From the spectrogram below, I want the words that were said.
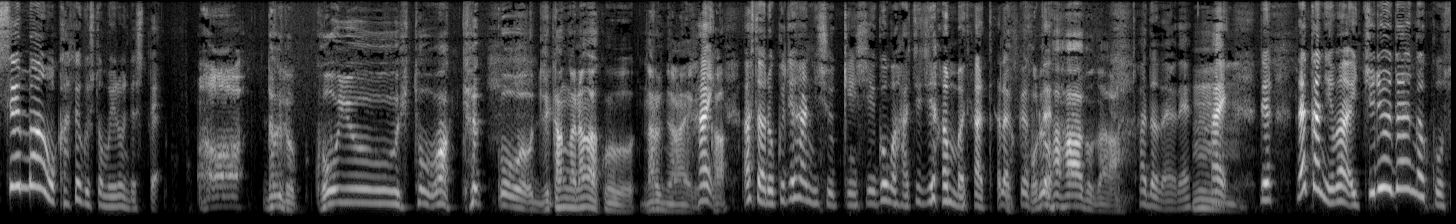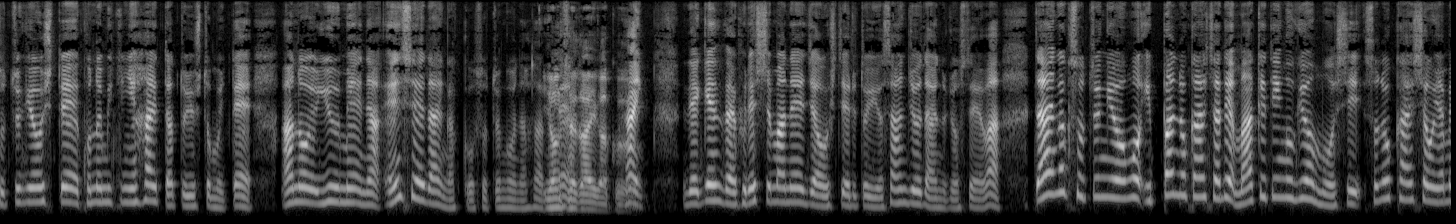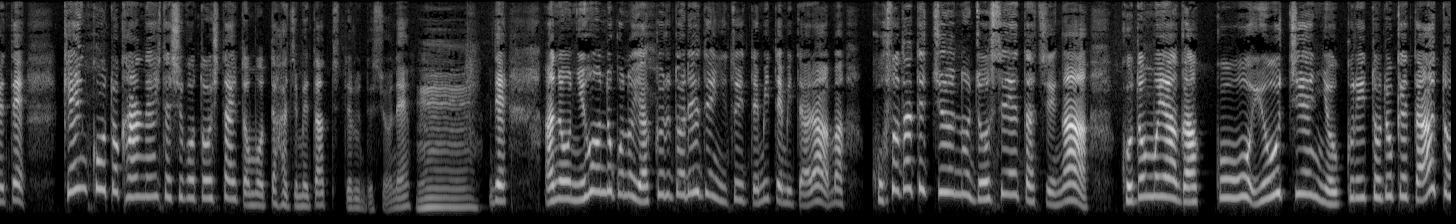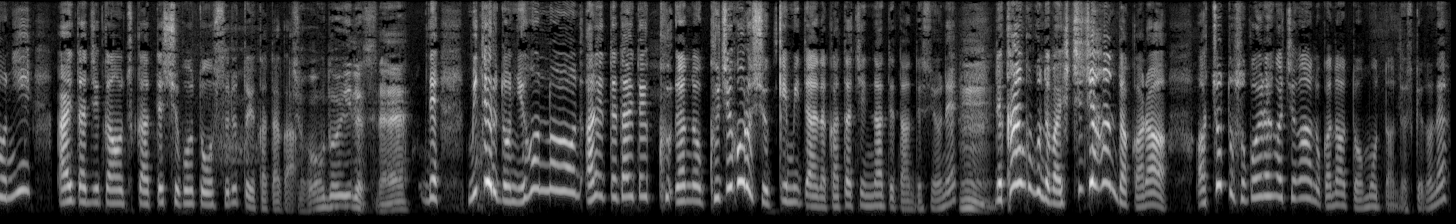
万を稼ぐ人もいるんですって。あーだけどこういう人は結構時間が長くなるんじゃないですか、はい、朝6時半に出勤し午後8時半まで働くこれはハードだ。肌だよね、うん。はい。で中には一流大学を卒業してこの道に入ったという人もいてあの有名な遠征大学を卒業なさって。四世大学。はい、で現在フレッシュマネージャーをしているという30代の女性は大学卒業後一般の会社でマーケティング業務をしその会社を辞めて健康と関連した仕事をしたいと思って始めたって言ってるんですよね。であの日本のこのヤクルトレディについて見てみたら、まあ、子育て中の女性たちが子供や学校を幼稚園に送り届けた後に空いた時間を使って仕事をするという方がち。ょうどいいですねで見てると日本のあれって大体くあの9時頃出勤みたいな形になってたんですよね。うんで韓国の場合7時半だからあちょっとそこら辺が違うのかなと思ったんですけどね。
